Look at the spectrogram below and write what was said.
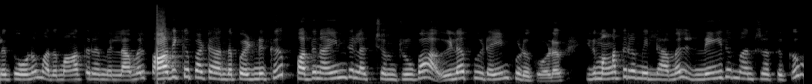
செலுத்தணும் அது மாத்திரம் இல்லாமல் பாதிக்கப்பட்ட அந்த பெண்ணுக்கு பதினைந்து லட்சம் ரூபாய் இழப்பீடையும் கொடுக்கணும். இது மாத்திரம் இல்லாமல் நீதிமன்றத்துக்கும்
